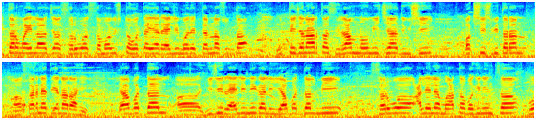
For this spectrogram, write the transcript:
इतर महिला ज्या सर्व समाविष्ट होत्या या रॅलीमध्ये त्यांनासुद्धा उत्तेजनार्थ श्रीरामनवमीच्या दिवशी बक्षीस वितरण करण्यात येणार आहे. त्याबद्दल ही जी रॅली निघाली याबद्दल मी सर्व आलेल्या माता भगिनींचं व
